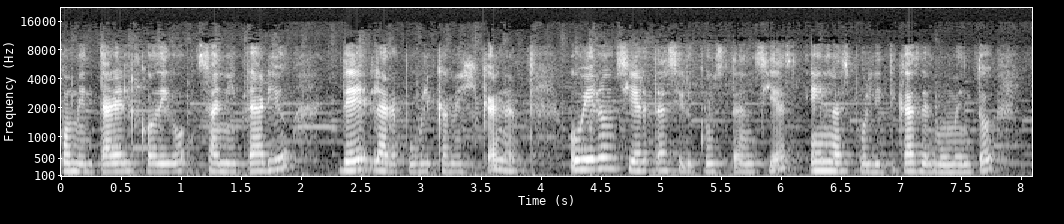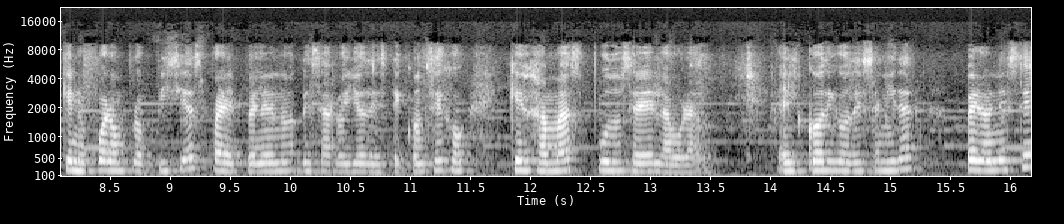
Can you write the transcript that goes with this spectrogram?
fomentar el código sanitario de la República Mexicana hubieron ciertas circunstancias en las políticas del momento que no fueron propicias para el pleno desarrollo de este Consejo, que jamás pudo ser elaborado, el Código de Sanidad, pero en ese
